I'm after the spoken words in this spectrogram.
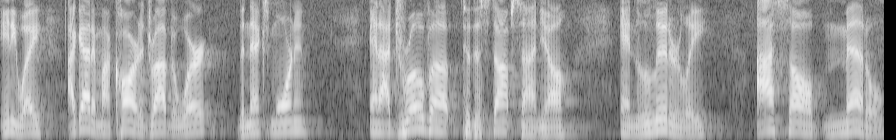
anyway, I got in my car to drive to work the next morning. And I drove up to the stop sign, y'all. And literally, I saw metal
